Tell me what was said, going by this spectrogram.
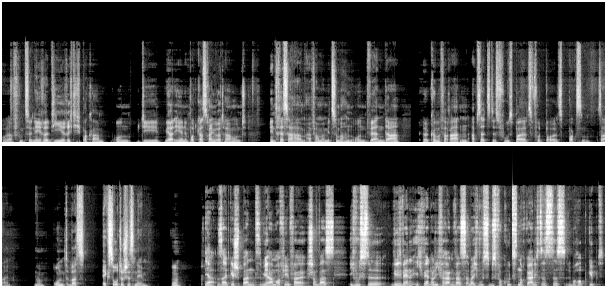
oder Funktionäre, die richtig Bock haben und die, ja, die hier in den Podcast reingehört haben und Interesse haben, einfach mal mitzumachen und werden da, äh, können wir verraten, abseits des Fußballs, Footballs, Boxen sein. Ne? Und was Exotisches nehmen. Ne? Ja, seid gespannt. Wir haben auf jeden Fall schon was. Ich wusste, wir werden, ich werde noch nicht verraten, was, aber ich wusste bis vor kurzem noch gar nicht, dass es das überhaupt gibt.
